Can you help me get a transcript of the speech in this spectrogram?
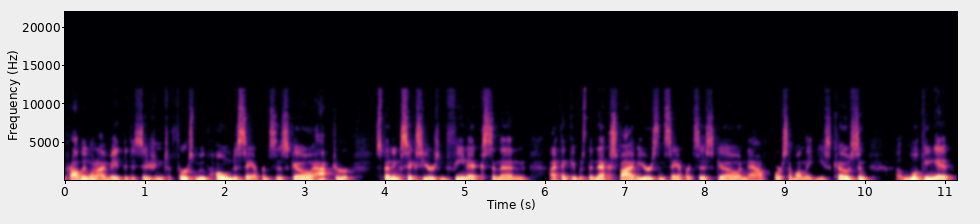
Probably when i made the decision to first move home to san francisco after spending six years in phoenix and then i think it was the next five years in san francisco and now of course i'm on the east coast and uh, looking at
